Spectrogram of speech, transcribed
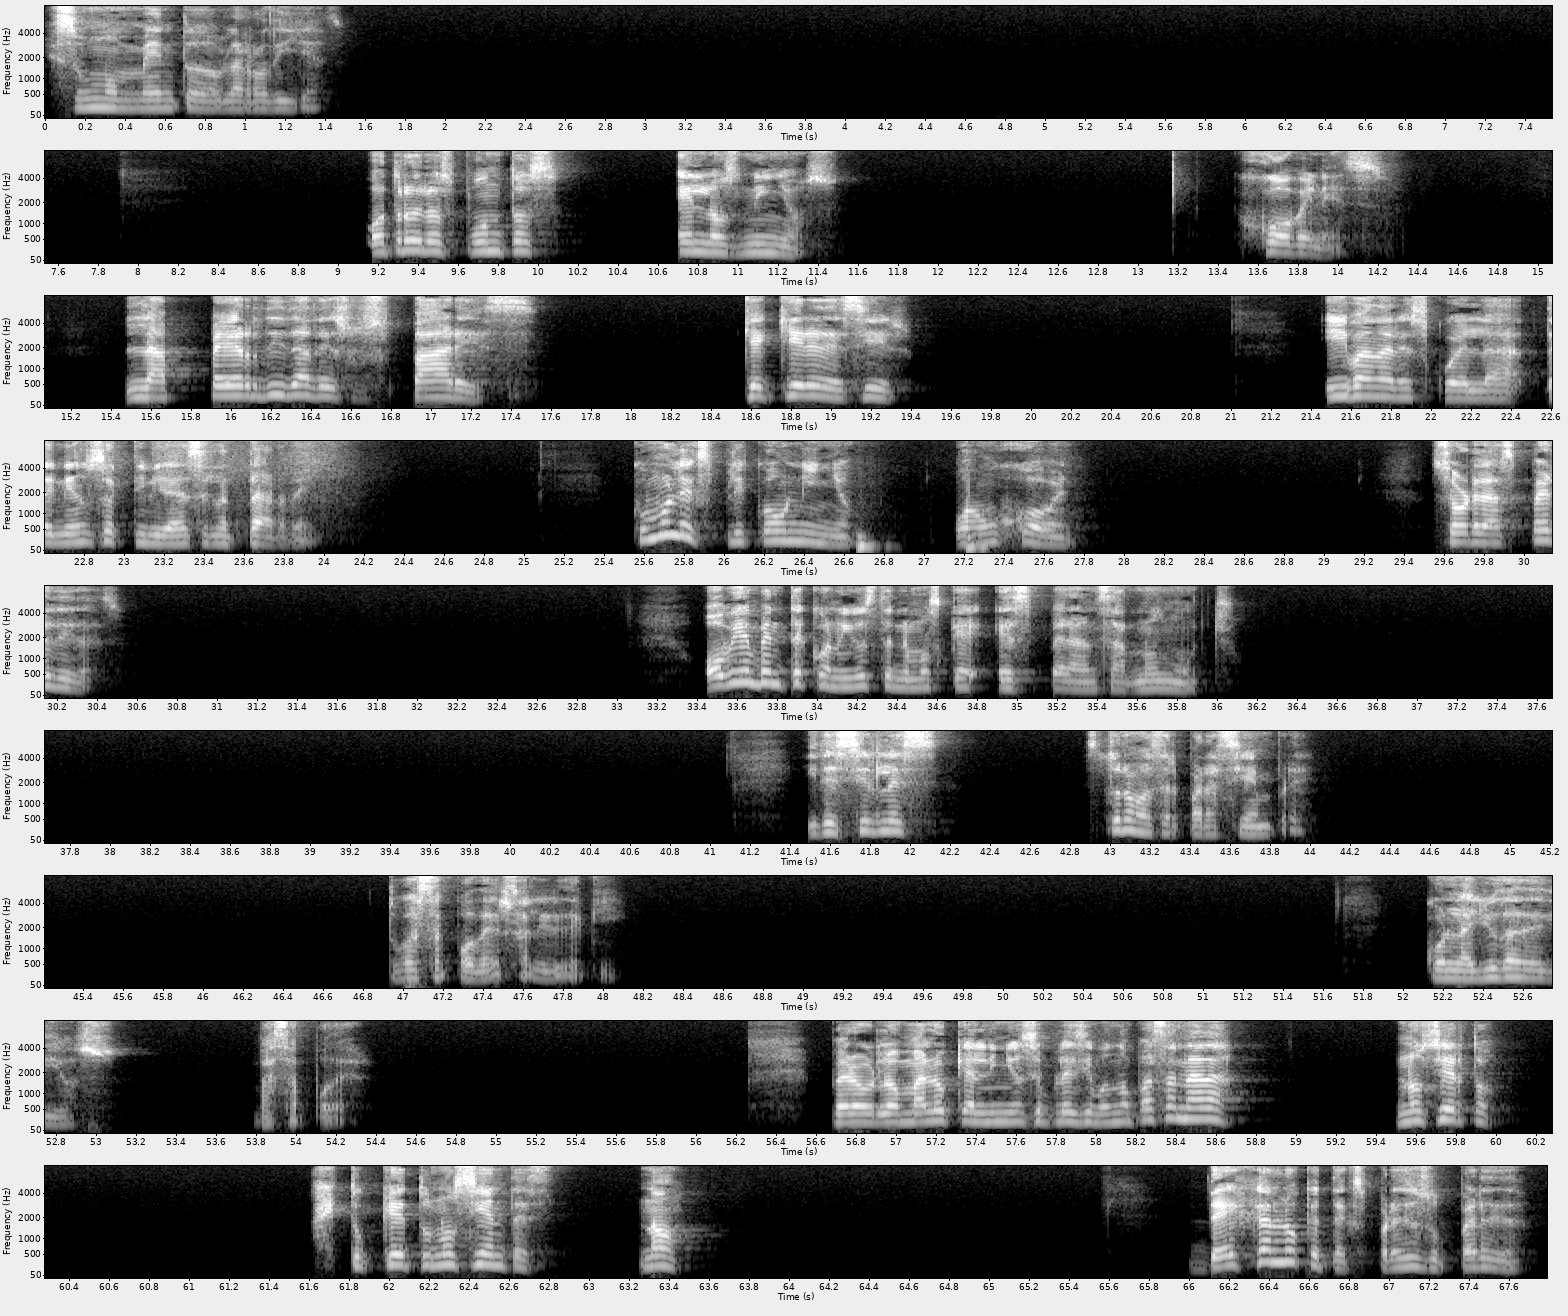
Es un momento de doblar rodillas. Otro de los puntos en los niños jóvenes la pérdida de sus pares. ¿Qué quiere decir? Iban a la escuela, tenían sus actividades en la tarde. ¿Cómo le explico a un niño o a un joven sobre las pérdidas? Obviamente con ellos tenemos que esperanzarnos mucho. Y decirles, esto no va a ser para siempre. Tú vas a poder salir de aquí. Con la ayuda de Dios vas a poder. Pero lo malo que al niño siempre decimos, no pasa nada. No es cierto. Ay, ¿tú qué? ¿Tú no sientes? No. Déjalo que te exprese su pérdida.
